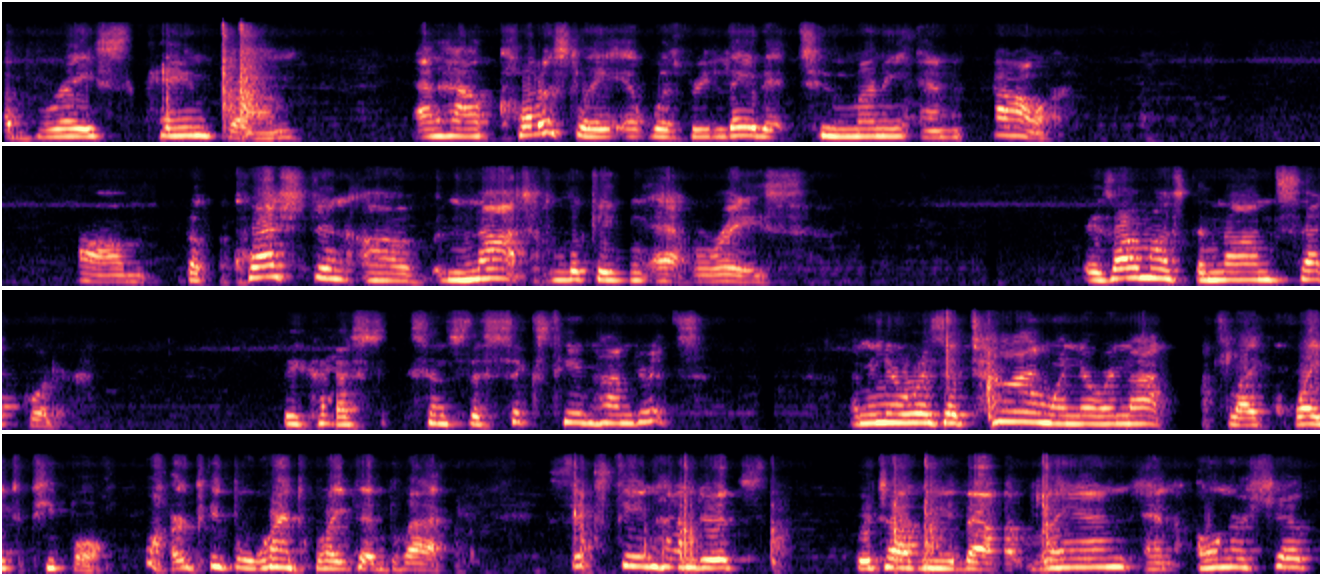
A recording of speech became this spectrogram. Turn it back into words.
of race came from and how closely it was related to money and power. Um, the question of not looking at race is almost a non sequitur because since the 1600s, I mean, there was a time when there were not like white people, or people weren't white and black. 1600s, we're talking about land and ownership.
